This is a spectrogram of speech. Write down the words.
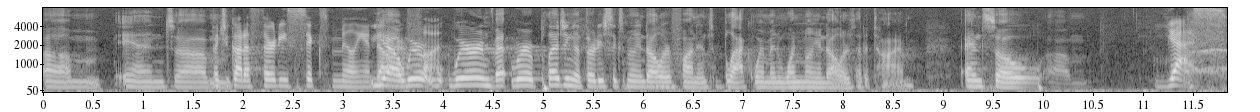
Um, and, um, But you got a $36 million yeah, we're, fund. we're, inve- we're pledging a $36 million fund into black women, $1 million at a time. And so, um, Yes.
